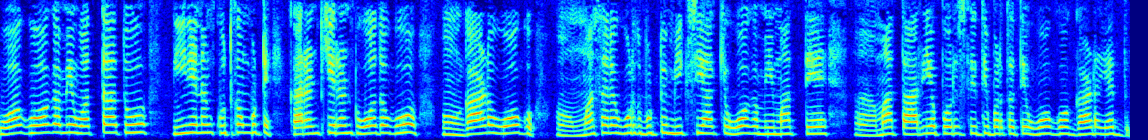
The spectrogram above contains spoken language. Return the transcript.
ಹೋಗ್ ಹೋಗಮ್ಮಿ ಒತ್ತಾತು. ನೀನೇ ನಂಗೆ ಕುತ್ಕೊಂಡ್ಬಿಟ್ಟೆ. ಕರೆಂಟ್ ಕಿರೆಂಟ್ ಹೋದವು. ಗಾಢ ಹೋಗು. ಮಸಾಲೆ ಹುರಿದ್ಬಿಟ್ಟು ಮಿಕ್ಸಿ ಹಾಕಿ ಹೋಗಮ್ಮಿ ಮತ್ತೆ ಮತ್ತೆ ಅರಿಯ ಪರಿಸ್ಥಿತಿ ಬರ್ತತೆ. ಹೋಗ್ ಹೋಗ್ ಗಾಢ ಎದ್ದು.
